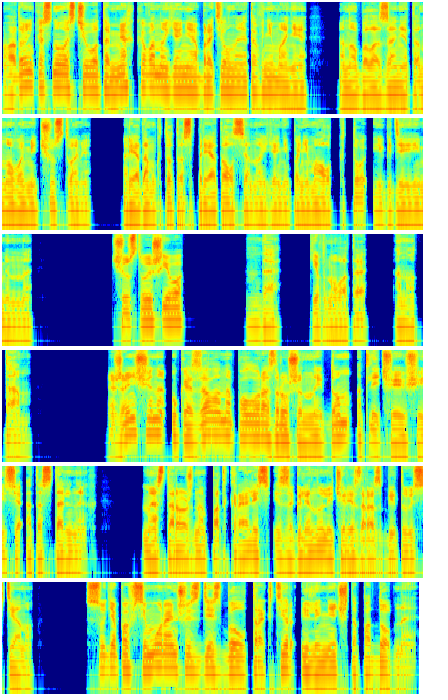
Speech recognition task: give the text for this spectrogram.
Ладонь коснулась чего-то мягкого, но я не обратил на это внимания. Оно было занято новыми чувствами. Рядом кто-то спрятался, но я не понимал, кто и где именно. «Чувствуешь его?» «Да», — кивнула та, — «оно там». Женщина указала на полуразрушенный дом, отличающийся от остальных. Мы осторожно подкрались и заглянули через разбитую стену. Судя по всему, раньше здесь был трактир или нечто подобное.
